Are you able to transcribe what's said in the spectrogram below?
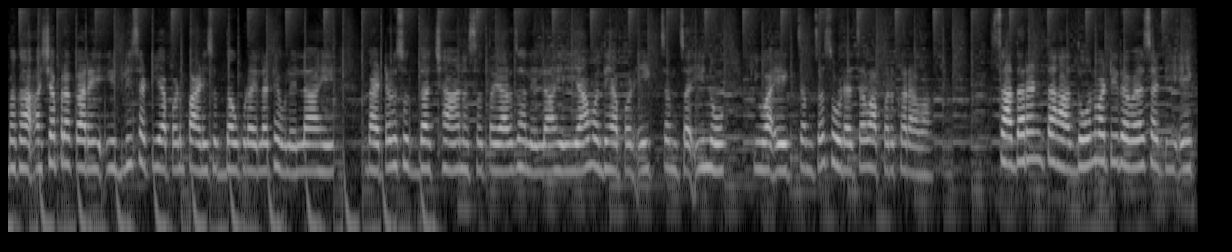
बघा अशा प्रकारे इडलीसाठी आपण पाणीसुद्धा उकडायला ठेवलेलं आहे. बॅटरसुद्धा छान असं तयार झालेलं आहे. यामध्ये आपण एक चमचा इनो किंवा एक चमचा सोड्याचा वापर करावा. साधारणत दोन वाटी रव्यासाठी एक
